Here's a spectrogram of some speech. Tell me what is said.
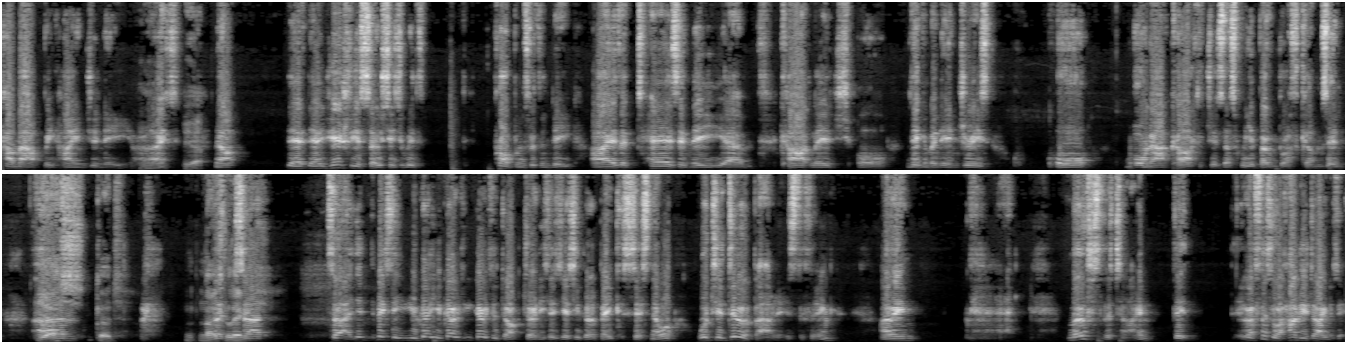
come out behind your knee. All right. Yeah. Now, they're, they're usually associated with problems with the knee, either tears in the um, cartilage or ligament injuries or worn out cartilages. That's where your bone broth comes in. Um, Yes. Good. Nice but, link. uh, so uh, basically, you go, you go, you go to the doctor, and he says, "Yes, you've got a Baker's cyst." Now, what, what do you do about it? Is the thing. I mean, most of the time, they, well, first of all, how do you diagnose it?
